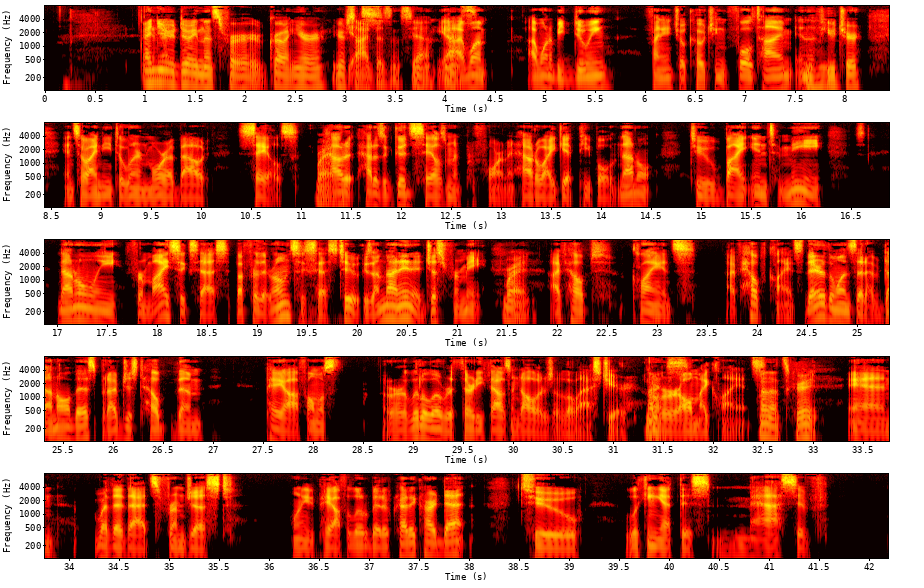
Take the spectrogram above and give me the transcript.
And, and you're that, doing this for growing your your yes. side business, yeah. Yeah, nice. I want I want to be doing financial coaching full time in mm-hmm. the future, and so I need to learn more about sales. Right. How, do, how does a good salesman perform and how do I get people not only to buy into me, not only for my success, but for their own success too? Because I'm not in it just for me. Right. I've helped clients. I've helped clients. They're the ones that have done all this, but I've just helped them pay off almost or a little over $30,000 over the last year nice. over all my clients. Oh, that's great. And whether that's from just wanting to pay off a little bit of credit card debt to looking at this massive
